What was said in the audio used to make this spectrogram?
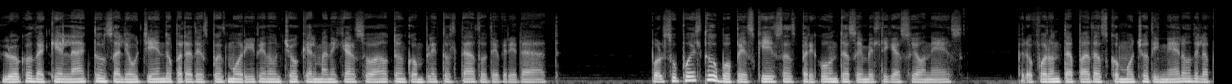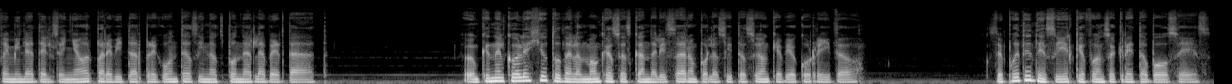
Luego de aquel acto salió huyendo para después morir en un choque al manejar su auto en completo estado de ebriedad. Por supuesto hubo pesquisas, preguntas e investigaciones, pero fueron tapadas con mucho dinero de la familia del señor para evitar preguntas y no exponer la verdad. Aunque en el colegio todas las monjas se escandalizaron por la situación que había ocurrido. Se puede decir que fue un secreto a voces.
